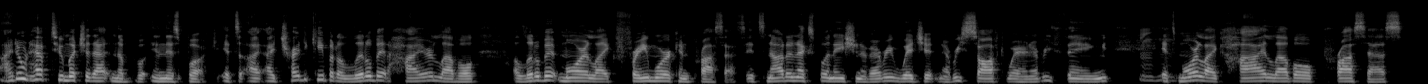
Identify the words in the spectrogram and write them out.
I don't have too much of that in the in this book. It's I, I tried to keep it a little bit higher level, a little bit more like framework and process. It's not an explanation of every widget and every software and everything. Mm-hmm. It's more like high level process.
